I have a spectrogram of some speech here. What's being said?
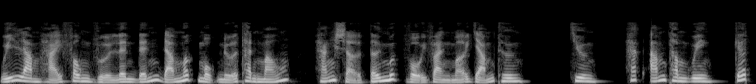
Quý Lam Hải Phong vừa lên đến đã mất một nửa thanh máu, hắn sợ tới mức vội vàng mở giảm thương. Chương, hắc ám thâm nguyên, kết,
